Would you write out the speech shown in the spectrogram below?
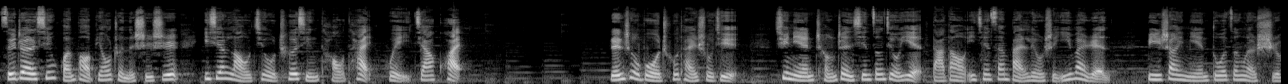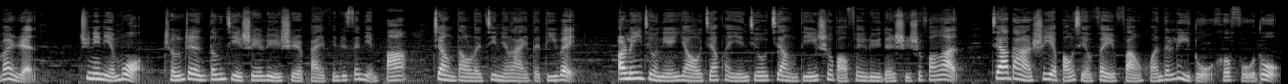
随着新环保标准的实施，一些老旧车型淘汰会加快。人社部出台数据，去年城镇新增就业达到一千三百六十一万人，比上一年多增了十万人。去年年末，城镇登记失业率是百分之三点八，降到了近年来的低位。二零一九年要加快研究降低社保费率的实施方案，加大失业保险费返还的力度和幅度。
